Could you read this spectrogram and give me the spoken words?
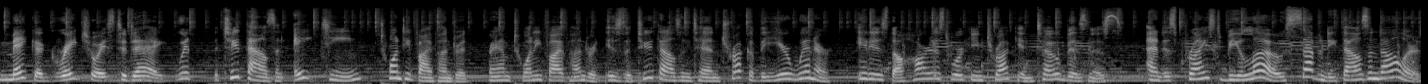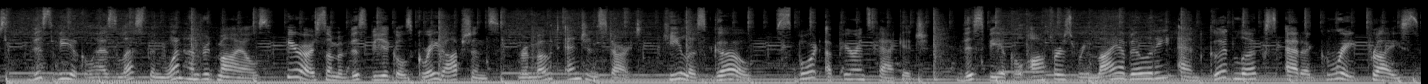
Make a great choice today with the 2018 2500. Ram 2500 is the 2010 Truck of the Year winner. It is the hardest working truck in tow business and is priced below $70,000. This vehicle has less than 100 miles. Here are some of this vehicle's great options. Remote engine start, keyless go, sport appearance package. This vehicle offers reliability and good looks at a great price.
